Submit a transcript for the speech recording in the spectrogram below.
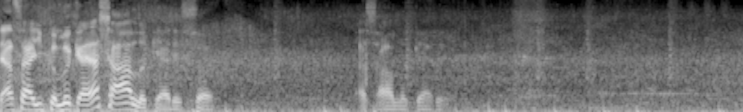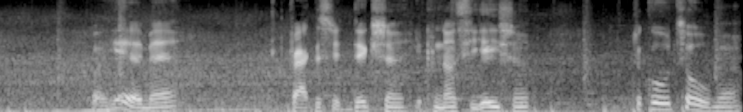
That's how you could look at it. That's how I look at it, so. That's how I look at it. But yeah, man. Practice your diction, your pronunciation. It's a cool tool, man.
